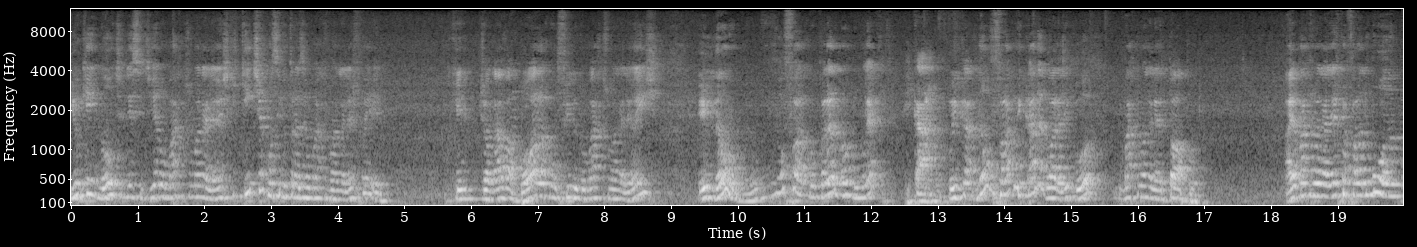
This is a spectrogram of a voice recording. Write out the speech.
E o Keynote nesse dia era o Marcos Magalhães, que quem tinha conseguido trazer o Marcos Magalhães foi ele. Porque ele jogava bola com o filho do Marcos Magalhães. Ele não, não vou falar, qual era o nome do moleque? Ricardo. O Ricardo. Não, vou falar com o Ricardo agora. Ligou, o Marcos Magalhães, topo Aí o Marco Magalhães para falar do Moan,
